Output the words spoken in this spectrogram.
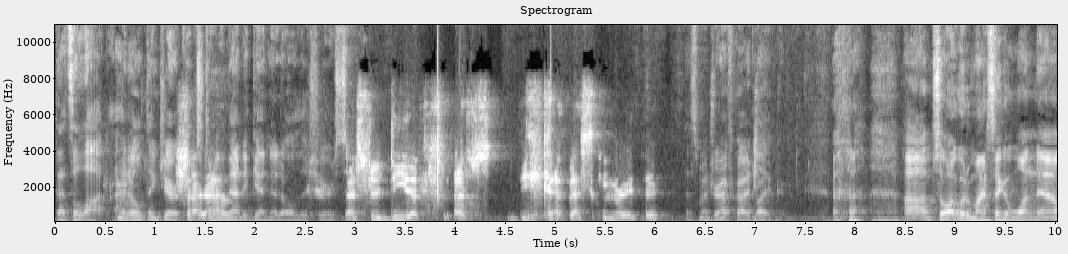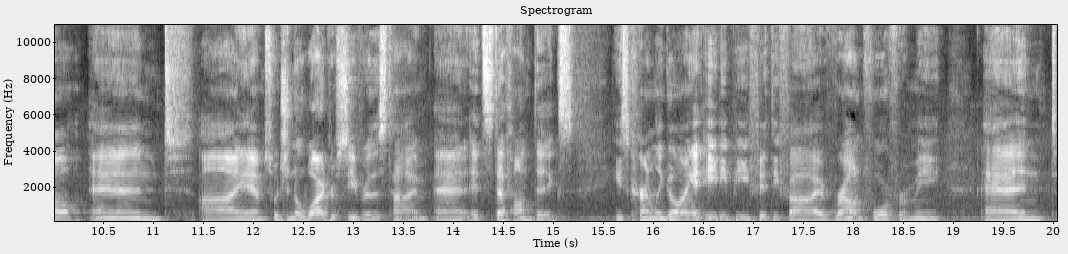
That's a lot. I don't think Jared Cook's doing that again at all this year. So. That's your DFS, DFS king right there. That's my draft guide like. um, so I'll go to my second one now, and I am switching to wide receiver this time, and it's Stefon Diggs. He's currently going at ADP 55, round four for me, and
